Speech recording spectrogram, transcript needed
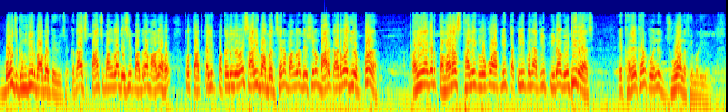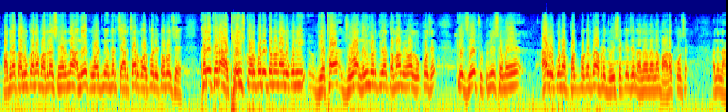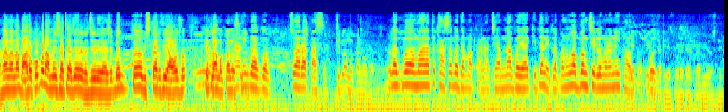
બહુ જ ગંભીર બાબત એવી છે. કદાચ પાંચ બાંગ્લાદેશી પાદરામાં આવ્યા હોય તો તાત્કાલિક પકડી લેવાય. સારી બાબત છે ને, બાંગ્લાદેશીનો બહાર કાઢવા જોઈએ. પણ અહીં આગળ તમારા સ્થાનિક લોકો આટલી તકલીફ અને આટલી પીડા વેઠી રહ્યા છે. એ ખરેખર કોઈને જોવા નથી મળી રહ્યું. પાદરા તાલુકાના પાદરા શહેરના અનેક વોર્ડની અંદર ચાર ચાર કોર્પોરેટરો છે. ખરેખર આ અઠ્યાવીસ કોર્પોરેટરોના લોકોની વ્યથા જોવા નહીં મળતી હોય તમામ એવા લોકો છે કે જે ચૂંટણી સમયે આ લોકોના પગ પકડતા આપણે જોઈ શકીએ છીએ નાના નાના બાળકો છે. અને નાના નાના બાળકો પણ આમની સાથે આજે રજડી રહ્યા છે. બેન, કયો વિસ્તારથી આવો છો? કેટલા મકાનો ભાગોળ ચોરા પાસે. કેટલા મકાનો હતા? લગભગ અમારા તો ખાસા બધા મકાના છે. અમના ભયા કીધા ને એટલે પણ હું અભંગ છે એટલે મને નહીં ફાવતો.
